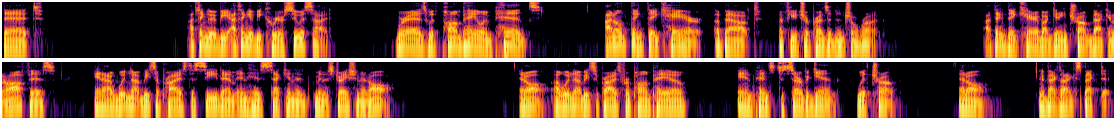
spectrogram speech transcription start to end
that I think it would be I think it'd be career suicide. Whereas with Pompeo and Pence, I don't think they care about a future presidential run. I think they care about getting Trump back in office, and I would not be surprised to see them in his second administration at all. At all. I would not be surprised for Pompeo and Pence to serve again with Trump at all. In fact, I expect it.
